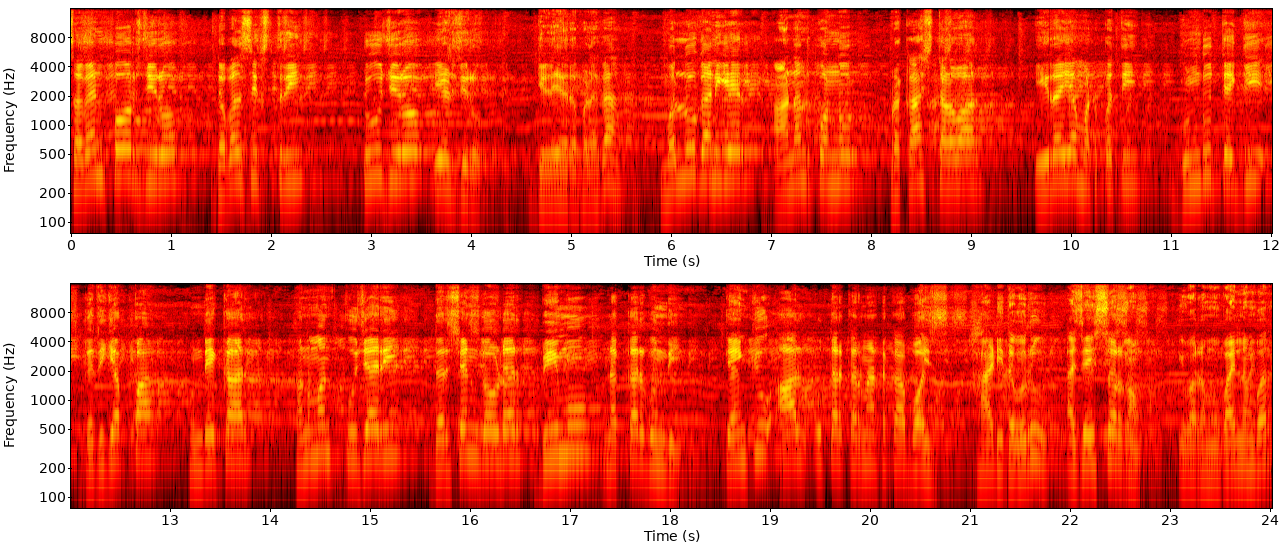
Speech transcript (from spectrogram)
seven four zero double six three two zero eight zero. ಗೆಳೆಯರ ಬಳಗ ಮಲ್ಲು ಗಾನಿಗೇರ್, ಆನಂದ್ ಕೊನ್ನೂರ್ ಪ್ರಕಾಶ್ Talawar, Eerayya Mathapati, Gundu Teggi, Gadigeppa, Hundekar, Hanumant Pujari, Darshan Gowdar, Bhimu Nakkargundi thank you all Uttara Karnataka boys ಹಾಡಿದವರು ಅಜಯ್ ಸೊರ್ಗಾಂವ್. ಇವರ mobile number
